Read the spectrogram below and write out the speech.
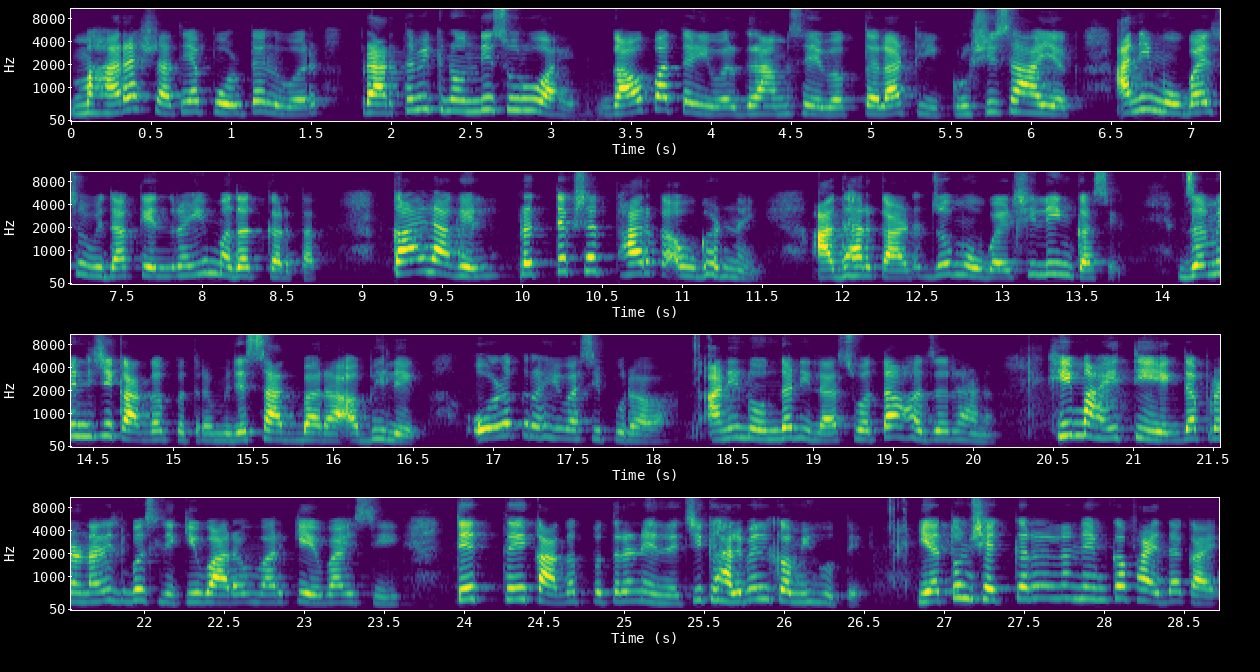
महाराष्ट्रात या पोर्टलवर प्राथमिक नोंदी सुरू आहेत. गाव पातळीवर ग्रामसेवक तलाठी कृषी सहाय्यक आणि मोबाईल सुविधा केंद्रही मदत करतात. काय लागेल? प्रत्यक्षात फार अवघड नाही? आधार कार्ड जो मोबाईलशी लिंक असेल. जमिनीची कागदपत्र म्हणजे सातबारा अभिलेख ओळख रहिवासी पुरावा आणि नोंदणीला स्वतः हजर राहणं. ही माहिती एकदा प्रणालीत बसली की वारंवार केवायसी ते ते कागदपत्र नेण्याची घालमेल कमी होते. यातून शेतकऱ्याला नेमका फायदा काय?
